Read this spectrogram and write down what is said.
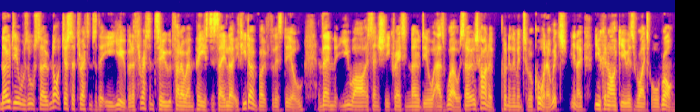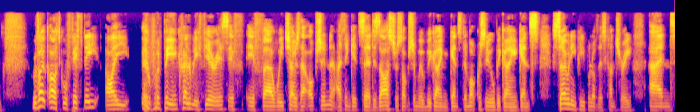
no deal was also not just a threat to the EU, but a threat to fellow MPs to say, look, if you don't vote for this deal, then you are essentially creating no deal as well. So it was kind of putting them into a corner, which you know you can argue is right or wrong. Revoke Article 50. I would be incredibly furious if if uh, we chose that option. I think it's a disastrous option. We'll be going against democracy. We'll be going against so many people of this country, and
